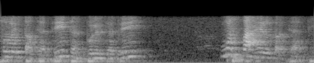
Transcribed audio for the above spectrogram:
sulit terjadi dan boleh jadi mustahil terjadi.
